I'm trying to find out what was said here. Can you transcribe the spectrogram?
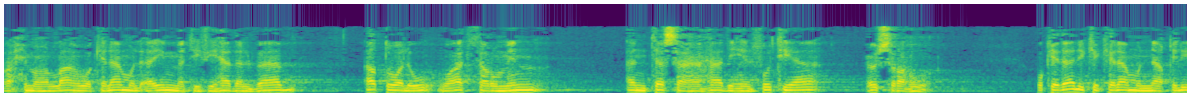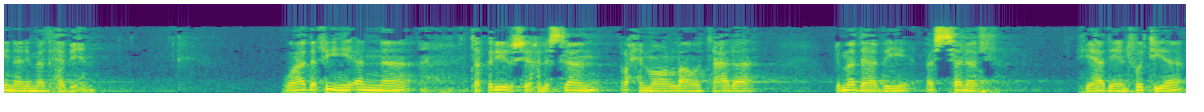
رحمه الله وكلام الأئمة في هذا الباب أطول وأكثر من أن تسع هذه الفتيا عشره. وكذلك كلام الناقلين لمذهبهم. وهذا فيه أن تقرير شيخ الإسلام رحمه الله تعالى لمذهب السلف في هذه الفتيا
